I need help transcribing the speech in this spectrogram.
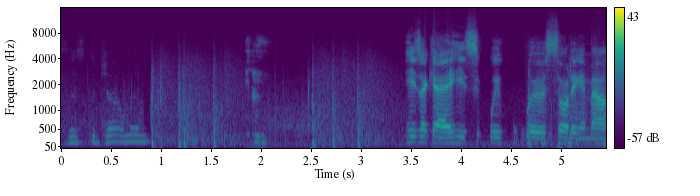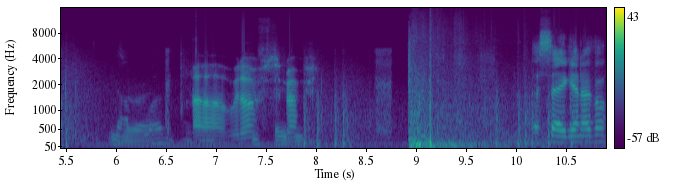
Is this the gentleman? He's okay. He's we we were sorting him out. He's alright. Uh, Willow, strap. Uh, say again, over.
